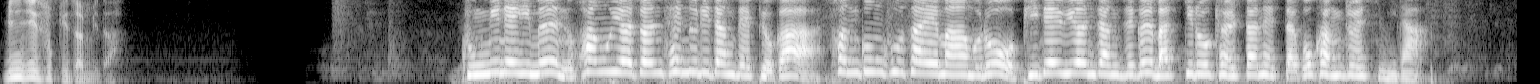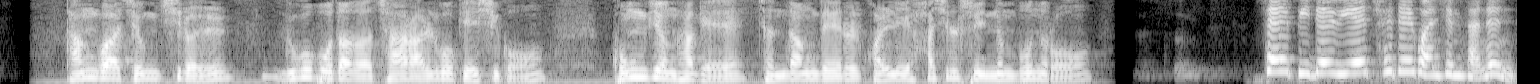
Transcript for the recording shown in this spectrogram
민지숙 기자입니다. 국민의힘은 황우여 전 새누리당 대표가 선공 후사의 마음으로 비대위원장직을 맡기로 결단했다고 강조했습니다. 당과 정치를 누구보다도 잘 알고 계시고 공정하게 전당대회를 관리하실 수 있는 분으로 새 비대위의 최대 관심사는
